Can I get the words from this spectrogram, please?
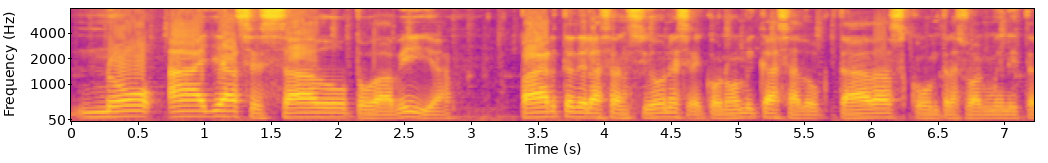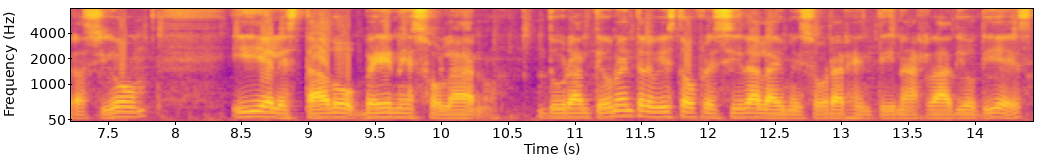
no haya cesado todavía parte de las sanciones económicas adoptadas contra su administración y el Estado venezolano. Durante una entrevista ofrecida a la emisora argentina Radio 10,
